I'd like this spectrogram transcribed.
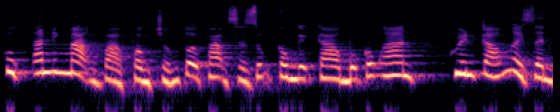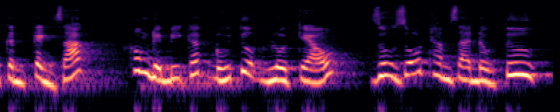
Cục An ninh mạng và Phòng chống tội phạm sử dụng công nghệ cao Bộ Công an khuyến cáo người dân cần cảnh giác, không để bị các đối tượng lôi kéo, dụ dỗ tham gia đầu tư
